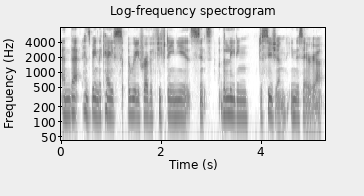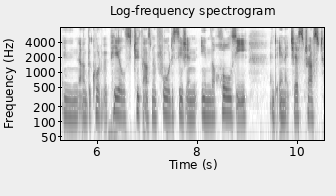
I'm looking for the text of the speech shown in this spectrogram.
And that has been the case really for over 15 years since the leading decision in this area in um, the Court of Appeal's 2004 decision in the Halsey and NHS Trust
